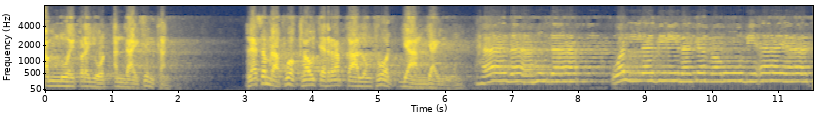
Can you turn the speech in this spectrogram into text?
อำนวยประโยชน์อันใดเช่นกัน และสำหรับพวกเขาจะรับการลงโทษอย่างใหญ่หลวง والذين كفروا بآيات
